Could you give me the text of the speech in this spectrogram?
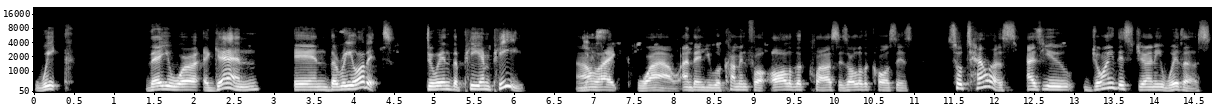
week, there you were again in the re-audit doing the PMP. I'm like, wow. And then you were coming for all of the classes, all of the courses. So tell us, as you joined this journey with us,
